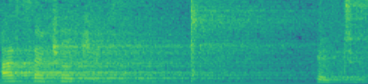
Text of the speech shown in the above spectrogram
I said your kiss. Okay, two.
